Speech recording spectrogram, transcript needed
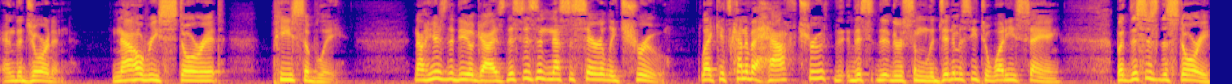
and the Jordan. Now restore it peaceably. Now here's the deal, guys. This isn't necessarily true. Like it's kind of a half truth. This, there's some legitimacy to what he's saying. But this is the story.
